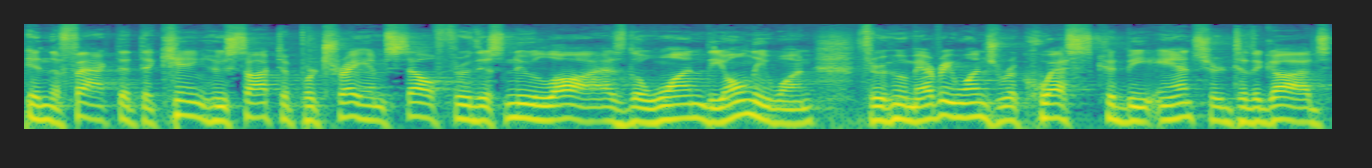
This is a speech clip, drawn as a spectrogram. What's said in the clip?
in the fact that the king who sought to portray himself through this new law as the one, the only one, through whom everyone's requests could be answered to the gods,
